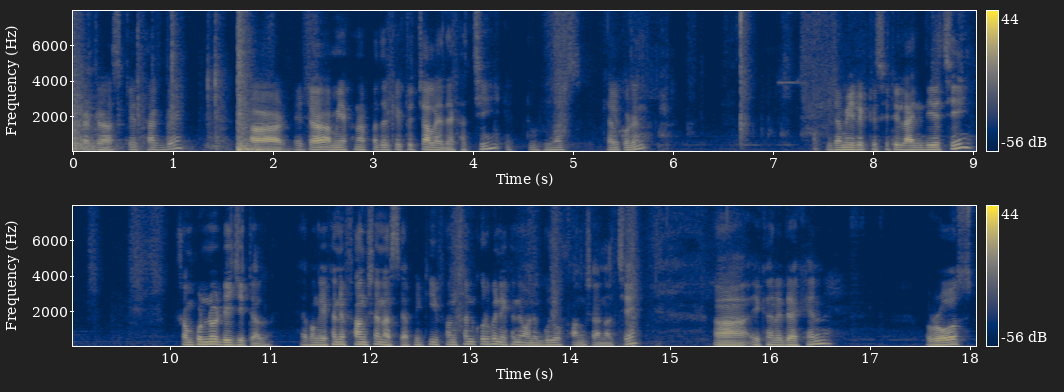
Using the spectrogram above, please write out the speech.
একটা ডাস্টে থাকবে। আর এটা আমি এখন আপনাদেরকে একটু চালায় দেখাচ্ছি। একটু ভিউয়ার্স খেয়াল করেন। এটা আমি ইলেকট্রিসিটি লাইন দিয়েছি। সম্পূর্ণ ডিজিটাল এবং এখানে ফাংশন আছে। আপনি কি ফাংশান করবেন? এখানে অনেকগুলো ফাংশন আছে। এখানে দেখেন রোস্ট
